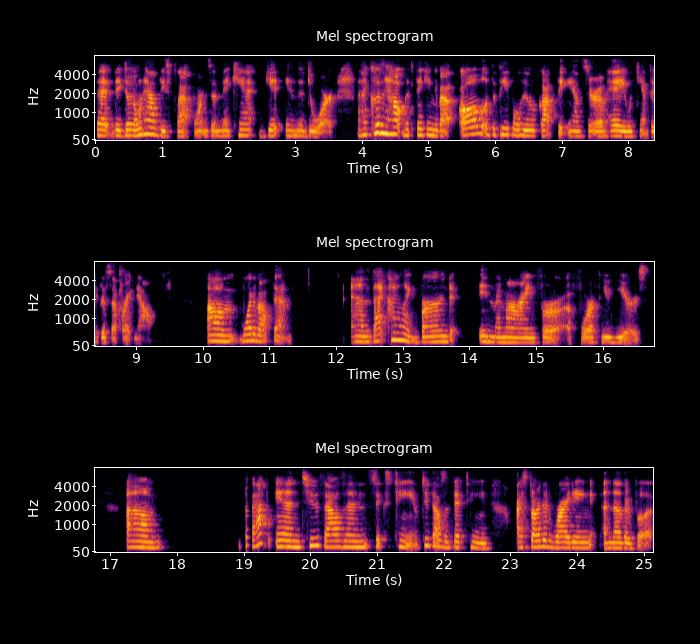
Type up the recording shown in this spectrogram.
that they don't have these platforms and they can't get in the door. And i couldn't help but thinking about all of the people who got the answer of hey we can't pick this up right now. Um, what about them and that kind of like burned in my mind for for a few years um, back in 2016 2015 I started writing another book,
